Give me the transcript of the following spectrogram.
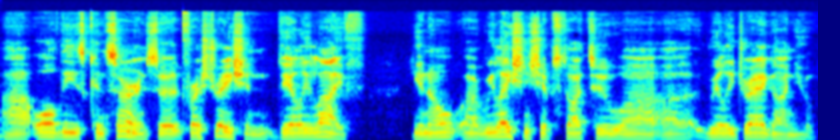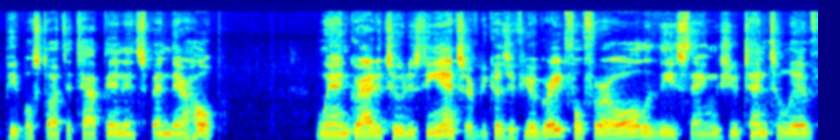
all these concerns, frustration, daily life, you know uh, relationships start to uh, uh, really drag on you. People start to tap in and spend their hope. When gratitude is the answer because if you're grateful for all of these things you tend to live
